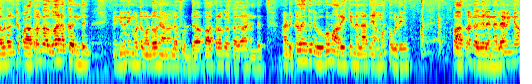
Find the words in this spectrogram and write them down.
അവിടെ വന്നിട്ട് പാത്രം കഴുകാനൊക്കെ ഉണ്ട്. മിന്നുവിന് ഇങ്ങോട്ട് കൊണ്ടുപോകുന്നതാണല്ലോ ഫുഡ് ആ പാത്രമൊക്കെ കഴുകാനുണ്ട്. അടുക്കളതിന്റെ രൂപം മാറിയിരിക്കുന്നല്ലാണ്ട് നമുക്ക് ഇവിടെയും പാത്രം കഴുകൽ തന്നെ അല്ലേ മിന്നോ?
